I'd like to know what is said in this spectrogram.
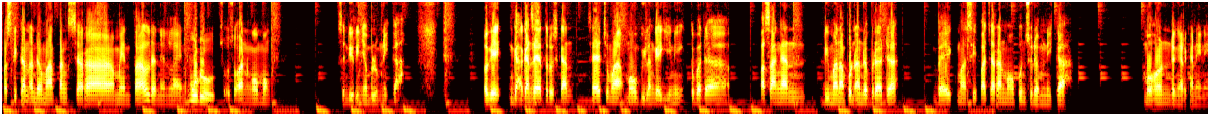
Pastikan Anda matang secara mental dan lain-lain. Waduh, so-soan ngomong sendirinya belum nikah. Oke, nggak akan saya teruskan. Saya cuma mau bilang kayak gini kepada pasangan di mana pun Anda berada, baik masih pacaran maupun sudah menikah. Mohon dengarkan ini.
